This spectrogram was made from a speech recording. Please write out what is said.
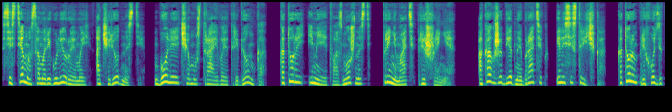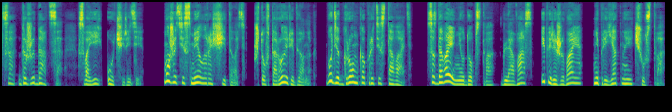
Система саморегулируемой очередности более чем устраивает ребенка, который имеет возможность принимать решения. А как же бедный братик или сестричка, которым приходится дожидаться своей очереди? Можете смело рассчитывать, что второй ребенок будет громко протестовать, создавая неудобства для вас и переживая неприятные чувства.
